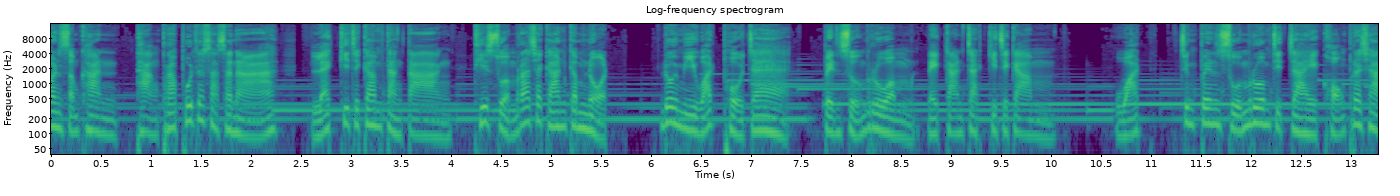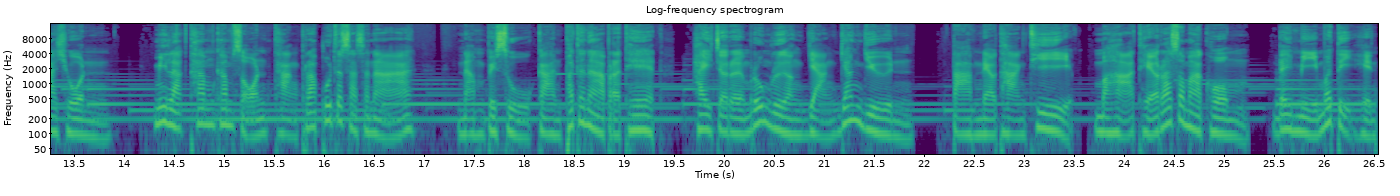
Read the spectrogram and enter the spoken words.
วันสำคัญทางพระพุทธศาสนา และกิจกรรมต่างๆ ที่ส่วนราชการกำหนด โดยมีวัดโพแจ้เป็นศูนย์รวมในการจัดกิจกรรม วัดจึงเป็นศูนย์รวมจิตใจของประชาชน มีหลักธรรมคำสอนทางพระพุทธศาสนานำไปสู่การพัฒนาประเทศให้เจริญรุ่งเรืองอย่างยั่งยืน ตามแนวทางที่มหาเถรสมาคม ได้มีมติเห็น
